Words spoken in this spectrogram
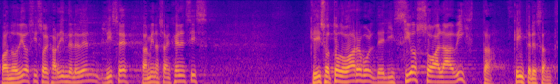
Cuando Dios hizo el jardín del Edén, dice también allá en Génesis, que hizo todo árbol delicioso a la vista. Qué interesante.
